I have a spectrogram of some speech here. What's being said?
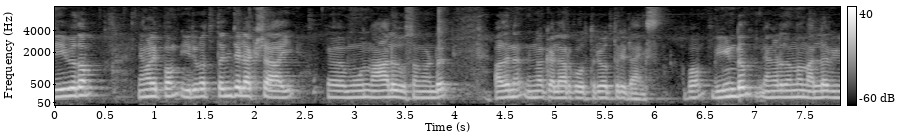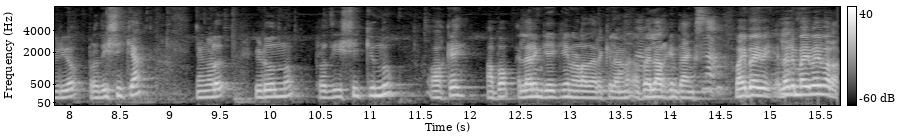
ജീവിതം ഞങ്ങളിപ്പം ഇരുപത്തഞ്ച് ലക്ഷമായി മൂന്ന് നാല് ദിവസം കൊണ്ട് അതിന് നിങ്ങൾക്ക് എല്ലാവർക്കും ഒത്തിരി ഒത്തിരി താങ്ക്സ് അപ്പം വീണ്ടും ഞങ്ങളിൽ നിന്ന് നല്ല വീഡിയോ പ്രതീക്ഷിക്കാം. ഞങ്ങൾ ഇടുമെന്ന് പ്രതീക്ഷിക്കുന്നു. ഓക്കെ അപ്പം എല്ലാവരും കേക്ക് ചെയ്യാനുള്ള തിരക്കിലാണ്. അപ്പോൾ എല്ലാവർക്കും താങ്ക്സ് ബൈ ബൈ ബൈ എല്ലാവരും ബൈ ബൈ പറ.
